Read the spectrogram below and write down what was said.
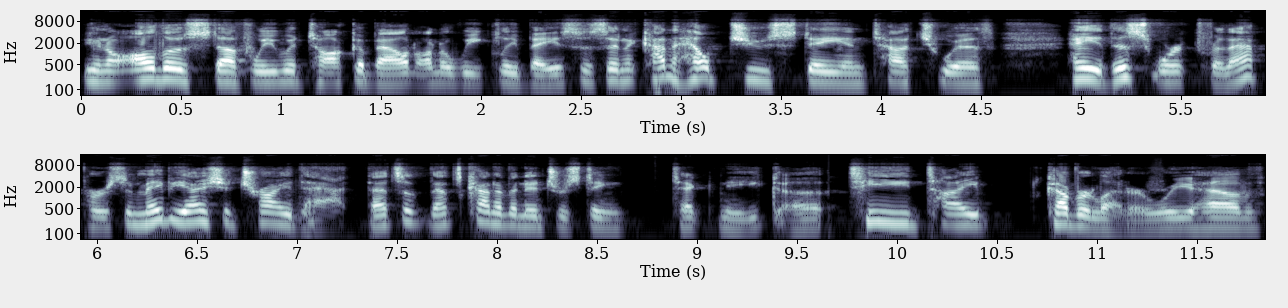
You know all those stuff we would talk about on a weekly basis. And it kind of helped you stay in touch with hey this worked for that person. Maybe i should try that that's a that's kind of an interesting technique a t type cover letter where you have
